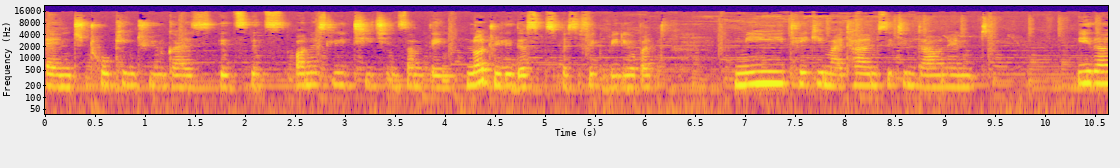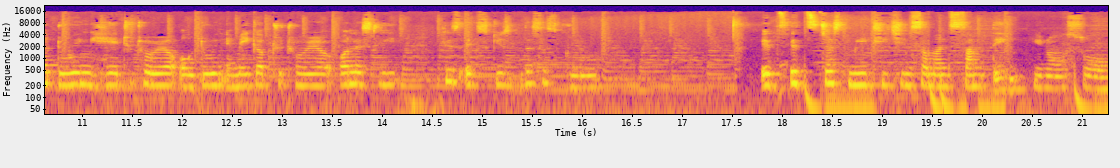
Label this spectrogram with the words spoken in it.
and talking to you guys it's it's honestly teaching something. Not really this specific video but me taking my time sitting down and either doing hair tutorial or doing a makeup tutorial. Honestly please excuse this is glue. It's it's just me teaching someone something you know so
